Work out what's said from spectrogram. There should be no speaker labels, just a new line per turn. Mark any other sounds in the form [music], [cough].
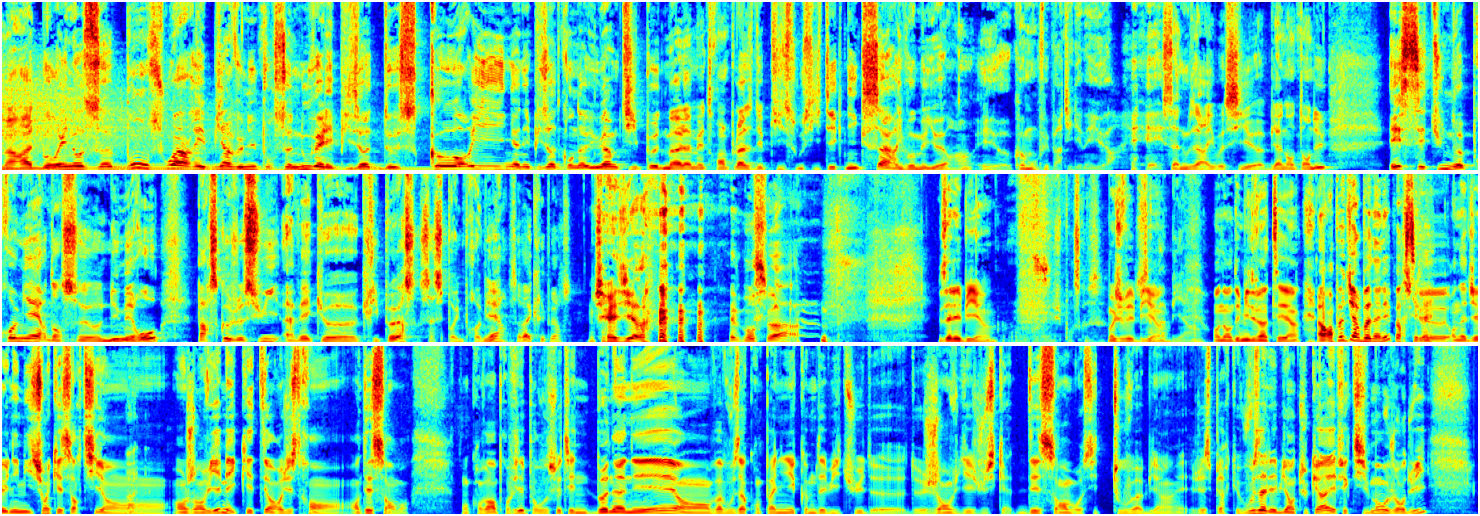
Camarades Borinos, bonsoir et bienvenue pour ce nouvel épisode de Scoring, un épisode qu'on a eu un petit peu de mal à mettre en place, des petits soucis techniques, ça arrive aux meilleurs, hein, et euh, comme on fait partie des meilleurs, [laughs] ça nous arrive aussi euh, bien entendu. Et c'est une première dans ce numéro, parce que je suis avec euh, Creepers, ça c'est pas une première, ça va Creepers?
J'allais dire. [laughs] Bonsoir. Vous allez bien
Ouais, Je pense que ça,
Moi je vais
ça
bien.
va bien.
On est en 2021. Alors on peut dire bonne année parce
Ah,
qu'on a déjà une émission qui est sortie en, en janvier mais qui était enregistrée en, en décembre. Donc on va en profiter pour vous souhaiter une bonne année. On va vous accompagner comme d'habitude euh, de janvier jusqu'à décembre si tout va bien. J'espère que vous allez bien en tout cas. Effectivement aujourd'hui,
